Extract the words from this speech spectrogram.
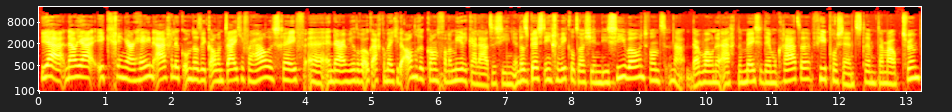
Ja, nou ja, ik ging erheen eigenlijk omdat ik al een tijdje verhalen schreef. eh, en daarin wilden we ook eigenlijk een beetje de andere kant van Amerika laten zien. En dat is best ingewikkeld als je in DC woont. Want nou, daar wonen eigenlijk de meeste democraten. 4% stemt daar maar op Trump.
